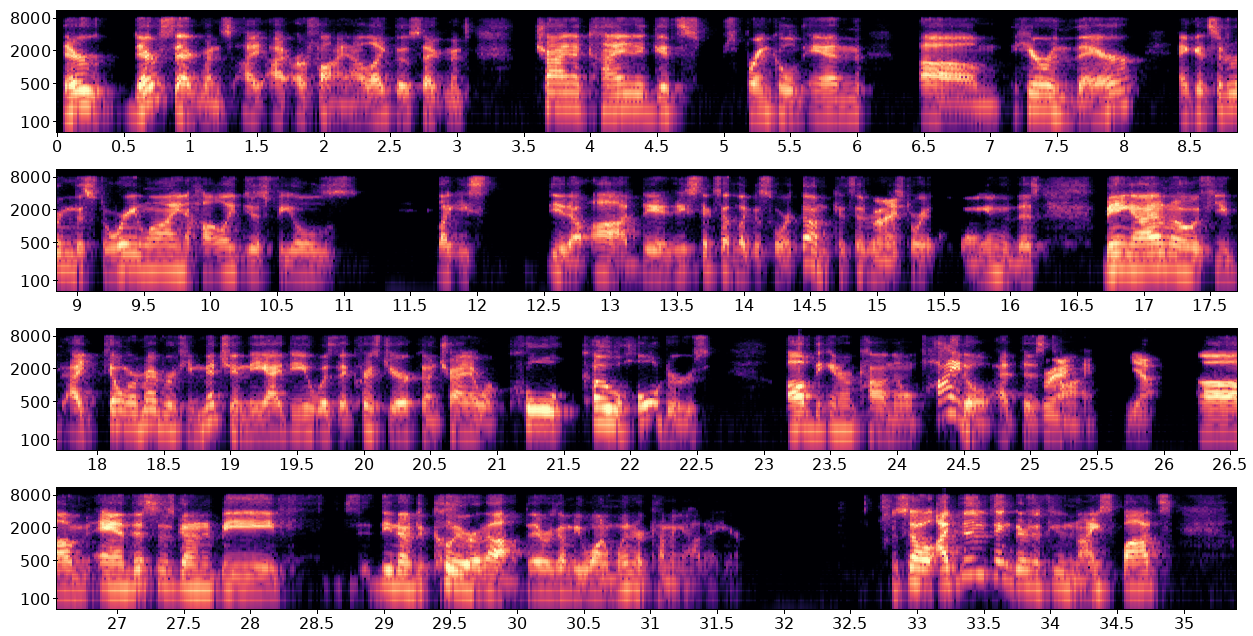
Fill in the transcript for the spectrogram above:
their their segments I, I are fine. I like those segments. Chyna kind of gets sprinkled in um, here and there, and considering the storyline, Holly just feels like he's you know odd. He, he sticks out like a sore thumb considering Right. the story going into this. Being I don't know if you I don't remember if you mentioned the idea was that Chris Jericho and Chyna were cool co-holders of the Intercontinental title at this Correct. time. Yeah. Um, and this is going to be, you know, to clear it up, there was going to be one winner coming out of here. So I do think there's a few nice spots.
